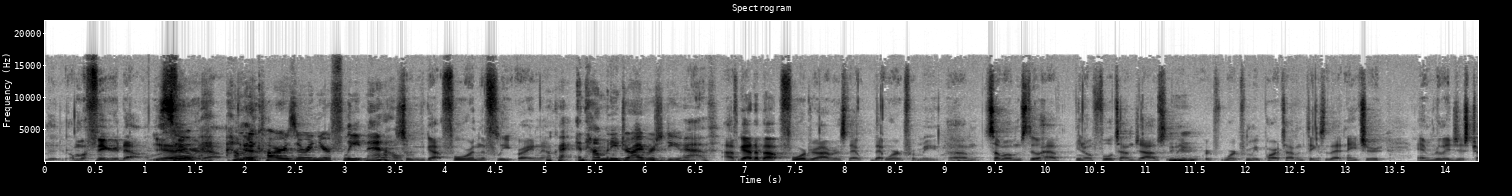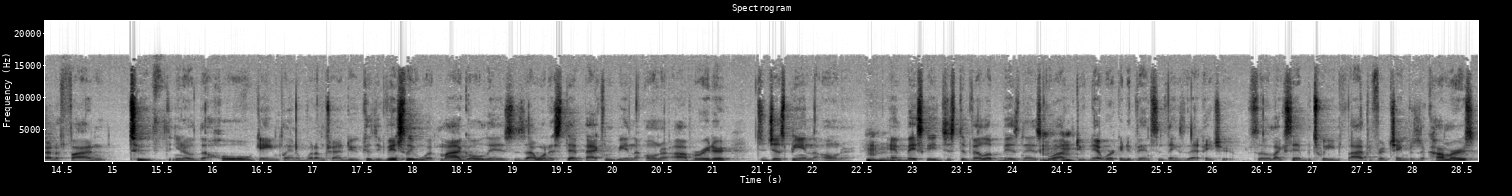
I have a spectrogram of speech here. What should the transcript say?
I'm gonna figure it out. I'm gonna Yeah. figure So, it out. how many Yeah. cars are in your fleet now? So we've got four in the fleet right now. okay, and how many drivers do you have? I've got about four drivers that, that work for me. Um, some of them still have you know full time jobs, so Mm-hmm. they work, work for me part time and things of that nature. And really just trying to fine tooth you know the whole game plan of what I'm trying to do. Because eventually, what my goal is is I want to step back from being the owner operator to just being the owner, Mm-hmm. and basically just develop business, go out and do networking events and things of that nature. So like I said, between five different chambers of commerce.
